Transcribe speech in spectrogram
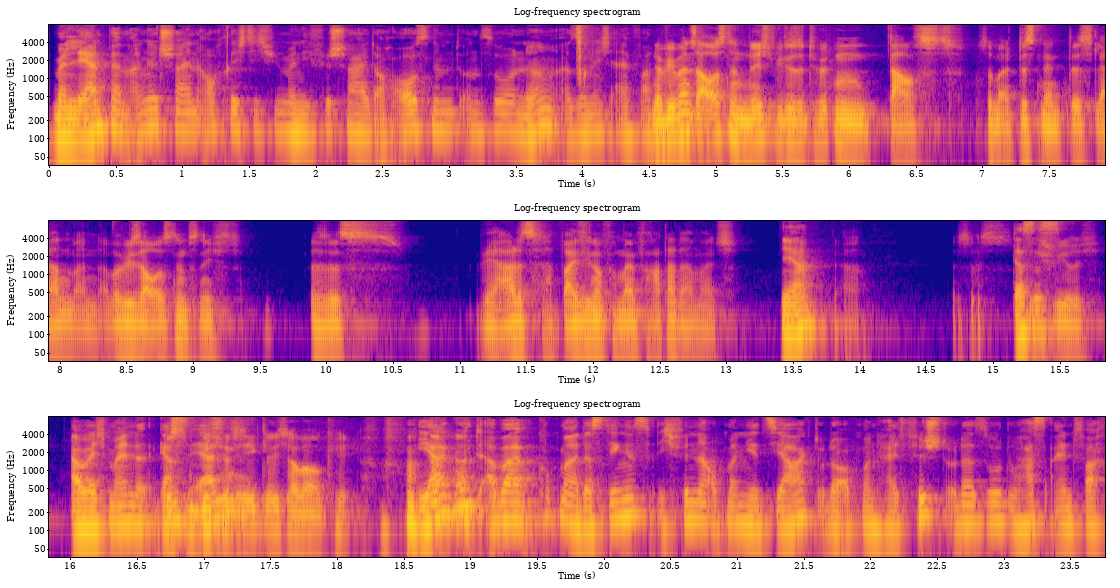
Man lernt beim Angelschein auch richtig, wie man die Fische halt auch ausnimmt und so, ne? Also nicht einfach. Ja, wie man sie ausnimmt, nicht, wie du sie töten darfst. So mal, das nennt, das lernt man. Aber wie du sie ausnimmst, nicht. Das ist, ja, das weiß ich noch von meinem Vater damals. ja? Ja. Das ist, Das ist- schwierig. Aber ich meine, ganz ist ein ehrlich. bisschen eklig, aber okay. Ja, gut, aber guck mal, das Ding ist, ich finde, ob man jetzt jagt oder ob man halt fischt oder so, du hast einfach,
